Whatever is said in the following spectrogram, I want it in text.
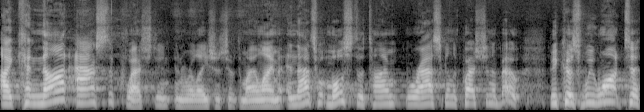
I cannot ask the question in relationship to my alignment. And that's what most of the time we're asking the question about because we want to,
